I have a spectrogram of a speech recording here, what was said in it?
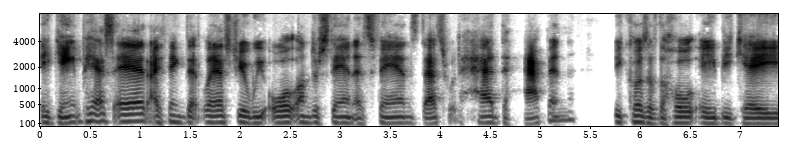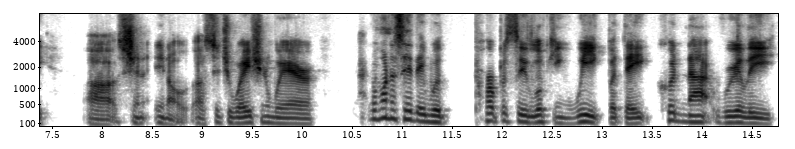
a Game Pass ad. I think that last year we all understand as fans that's what had to happen because of the whole ABK, uh, you know, a situation where I don't want to say they were purposely looking weak, but they could not really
